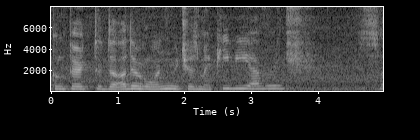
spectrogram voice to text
compared to the other one, which was my PB average. So,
